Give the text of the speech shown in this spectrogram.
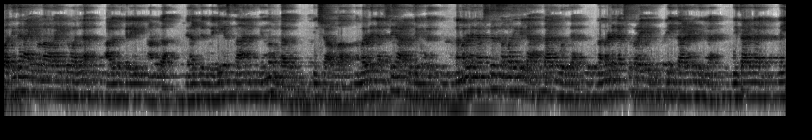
പതിതനായിട്ടുള്ള ആളായിട്ടോ അല്ല ആളുകൾക്കിടയിൽ കാണുക. അയാൾക്ക് വലിയ സ്ഥാനം എന്നും ഉണ്ടാകും. ഇൻഷാ അള്ളാഹ് നമ്മളുടെ നഫ്സിനാണ് ബുദ്ധിമുട്ട്. നമ്മളുടെ നഫ്സ് സമ്മതിക്കില്ല. താഴ്ന്നു കൊടുക്കാൻ. നമ്മളുടെ നഫ്സ് പറയും നീ താഴേണ്ടതില്ല നീ താഴ്ന്നാൽ നീ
